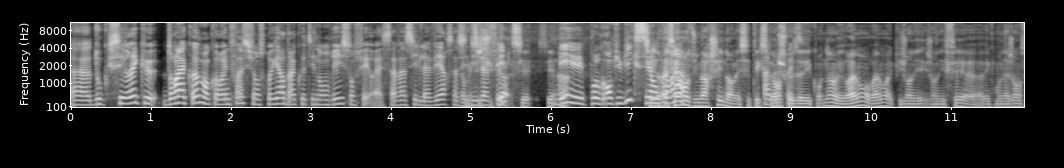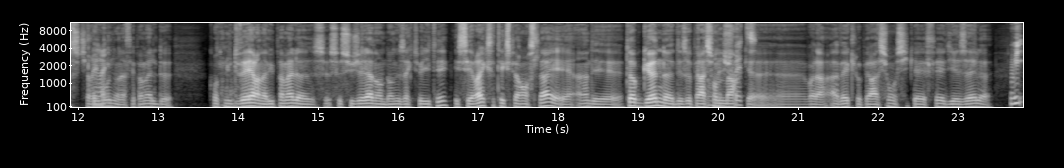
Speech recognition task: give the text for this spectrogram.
Euh, donc c'est vrai que dans la com, encore une fois, si on se regarde d'un côté nombril, on fait ouais, ça va, c'est de la VR, ça c'est déjà fait. mais pour le grand public, c'est une référence du marché. Non, mais cette ah, bah, expérience que vous avez, non, mais vraiment, vraiment. Et puis j'en ai, j'en ai fait euh, avec mon agence Thierry Moon. On a fait pas mal de contenu de VR. On a vu pas mal euh, ce, sujet-là dans, nos actualités. Et c'est vrai que cette expérience-là est un des top guns des opérations de marque. voilà, avec l'opération aussi qu'avait fait Diesel. Oui,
